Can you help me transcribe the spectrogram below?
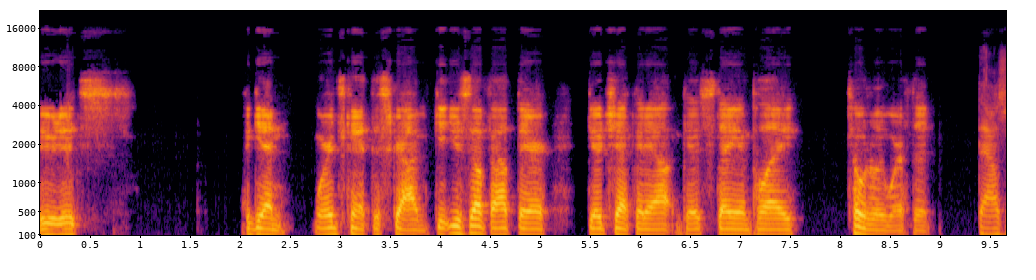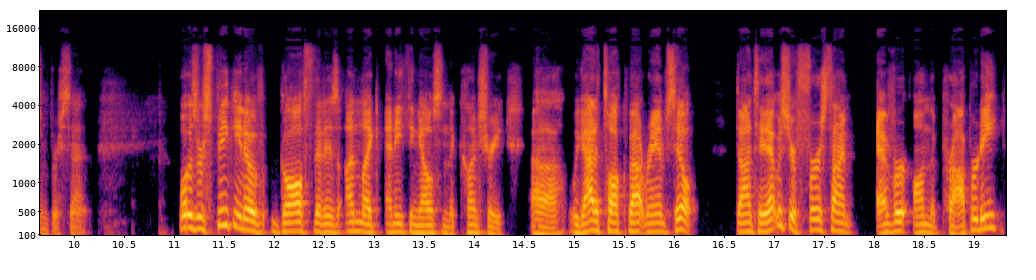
dude, it's again words can't describe. Get yourself out there, go check it out, go stay and play. Totally worth it. Thousand percent. Well, as we're speaking of golf that is unlike anything else in the country, uh, we got to talk about Rams Hill. Dante, that was your first time ever on the property.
